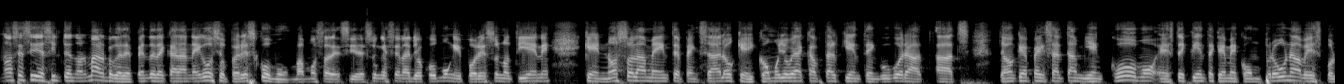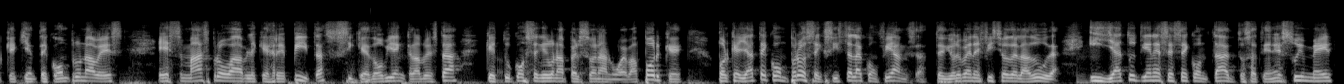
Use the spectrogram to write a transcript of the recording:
no sé si decirte normal, porque depende de cada negocio, pero es común, vamos a decir, es un escenario común y por eso uno tiene que no solamente pensar, ok, ¿cómo yo voy a captar cliente en Google Ads? Tengo que pensar también cómo este cliente que me compró una vez, porque quien te compra una vez es más probable que repitas, si quedó bien, claro está, que tú conseguir una persona nueva. ¿Por qué? Porque ya te compró, si existe la confianza, te dio el beneficio de la duda y ya tú tienes ese contacto, o sea, tienes su email,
